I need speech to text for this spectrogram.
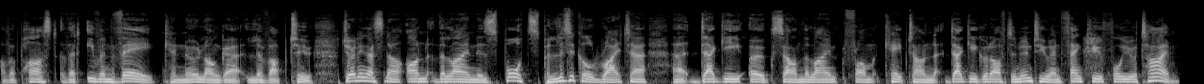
of a past that even they can no longer live up to. Joining us now on the line is sports political writer uh, Dougie Oakes on the line from Cape Town. Dougie, good afternoon to you and thank you for your time.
